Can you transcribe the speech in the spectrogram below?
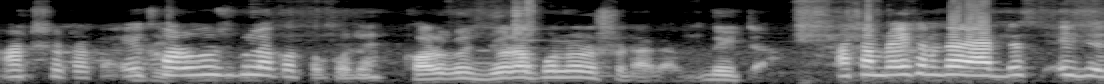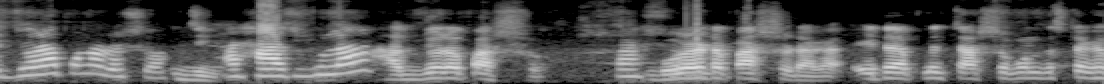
আটশো টাকা। এই খরগোশগুলা কত করে? খরগোশ জোড়া পনেরোশো টাকা দুইটা। আচ্ছা আমরা এখানকার অ্যাড্রেস এই যে জোড়া পনেরোশো জি। আর হাঁসগুলা? হাত জোড়া পাঁচশো। পাঁচশো। গোড়াটা পাঁচশো টাকা। এটা চারশো পঞ্চাশ টাকা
